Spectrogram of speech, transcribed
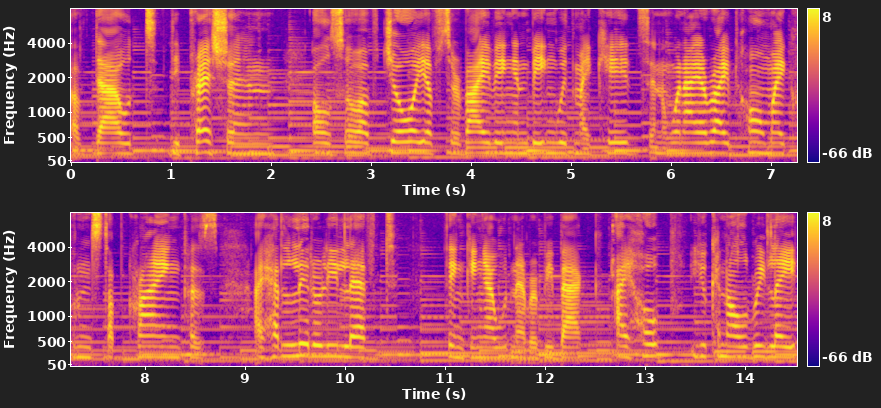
of doubt, depression, also of joy of surviving and being with my kids. And when I arrived home, I couldn't stop crying because I had literally left thinking I would never be back. I hope you can all relate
